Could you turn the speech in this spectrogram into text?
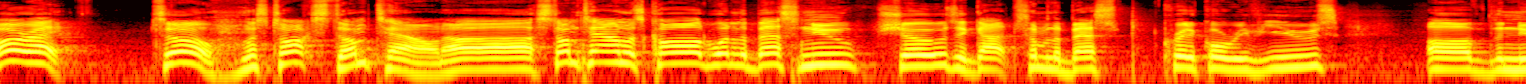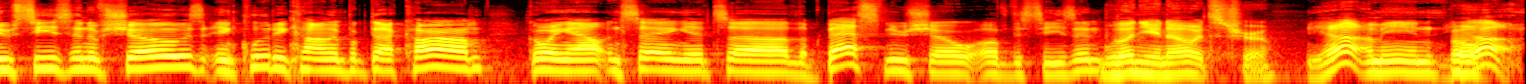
All right. So let's talk Stumptown. Uh, Stumptown was called one of the best new shows. It got some of the best critical reviews of the new season of shows, including comicbook.com going out and saying it's uh, the best new show of the season. Well, then you know it's true. Yeah, I mean, yeah.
